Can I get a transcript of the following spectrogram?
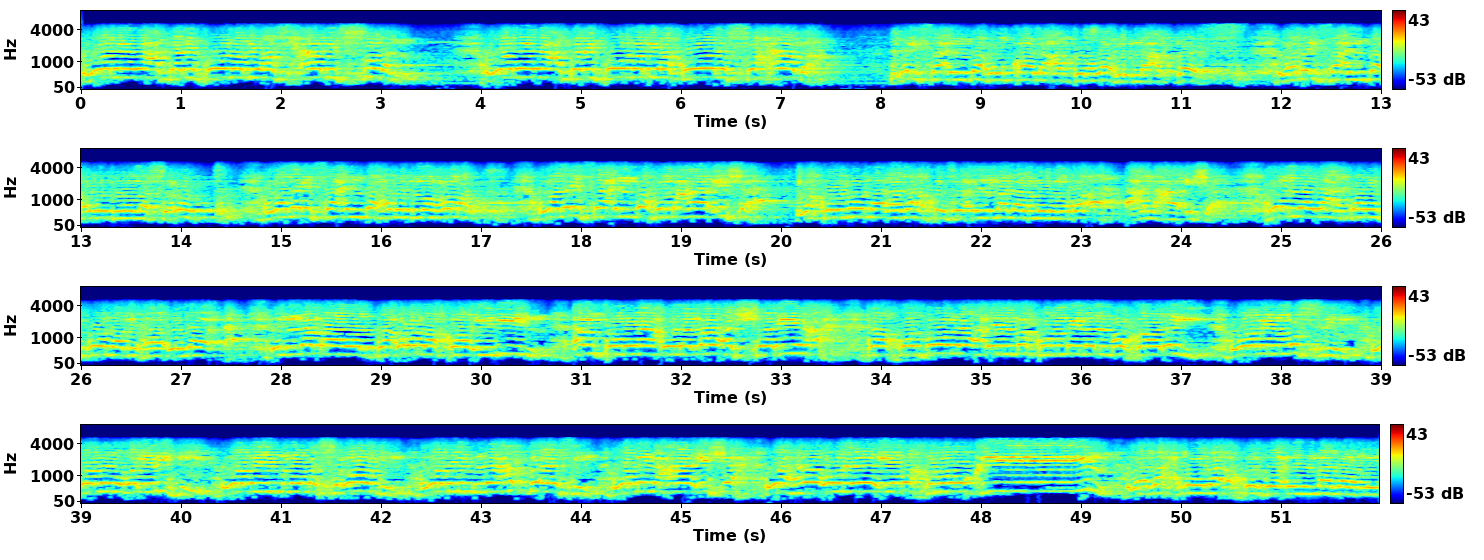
ولا يعترفون بأصحاب السنن ولا يعترفون بأقوال الصحابة. ليس عندهم قال عبد الله بن عباس. وليس عندهم ابن مسعود وليس عندهم ابن عمر وليس عندهم عائشة. يقولون أنأخذ علمنا من امرأة عن عائشة. هم لا يعترفون بهؤلاء إنما يدعون قائلين أنتم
